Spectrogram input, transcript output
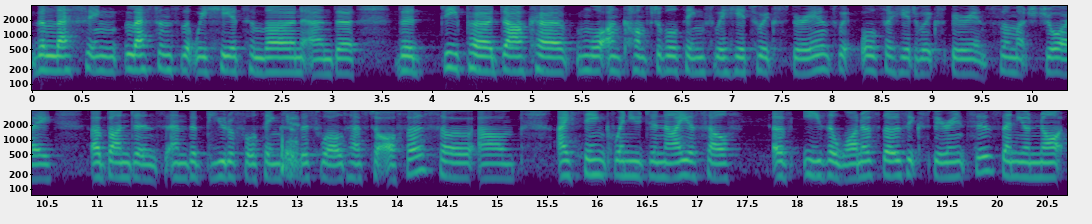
the lesson, lessons that we're here to learn and the the deeper, darker, more uncomfortable things we're here to experience, we're also here to experience so much joy, abundance, and the beautiful things yes. that this world has to offer. So um, I think when you deny yourself of either one of those experiences, then you're not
